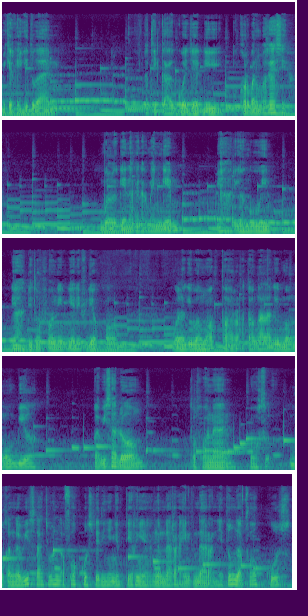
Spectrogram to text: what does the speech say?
mikir kayak gitu kan. Ketika gue jadi korban posesif gue lagi enak-enak main game ya digangguin ya diteleponin ya di video call. Gue lagi bawa motor atau nggak lagi bawa mobil nggak bisa dong teleponan. Maksud bukan nggak bisa cuma nggak fokus jadinya nyetirnya ngendarain kendaraannya itu nggak fokus.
